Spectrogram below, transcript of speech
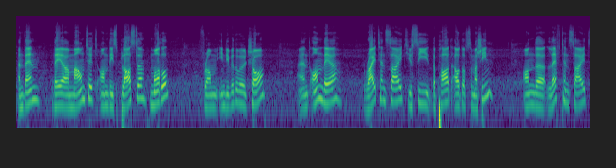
and then they are mounted on this plaster model from individual jaw. And on there, right hand side, you see the part out of the machine. On the left hand side,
